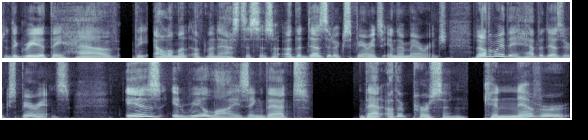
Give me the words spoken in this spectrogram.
to the degree that they have the element of monasticism, of the desert experience in their marriage. Another way they have the desert experience is in realizing that that other person can never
